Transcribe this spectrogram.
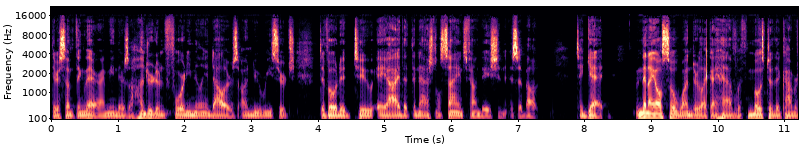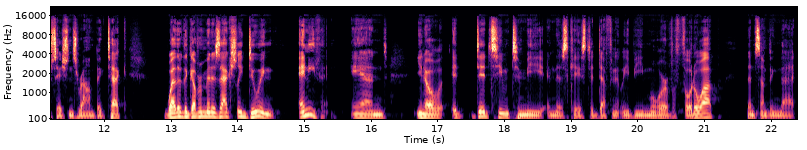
there's something there. I mean, there's 140 million dollars on new research devoted to AI that the National Science Foundation is about to get. And then I also wonder, like I have with most of the conversations around big tech, whether the government is actually doing anything. And you know, it did seem to me in this case to definitely be more of a photo op than something that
